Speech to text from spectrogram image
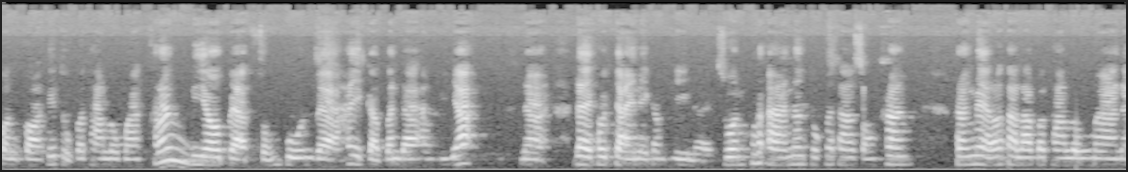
ก่อนๆที่ถูกประทานลงมา ครั้งเดียวแบบสมบูรณ์แบบให้กับบรรดาอัมบิยะ นะได้เข้าใจในคัมภีร์เลย ส่วนคุรอานนั้นถูกประทานสองครั้ง ครั้งแรกอัลเลาะห์ตะอาลาประทานลงมาใน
